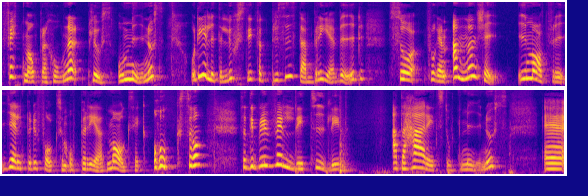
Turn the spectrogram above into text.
fetmaoperationer plus och minus. Och det är lite lustigt för att precis där bredvid så frågar en annan tjej i Matfri hjälper du folk som opererat magsäck också. Så det blir väldigt tydligt att det här är ett stort minus. Eh,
